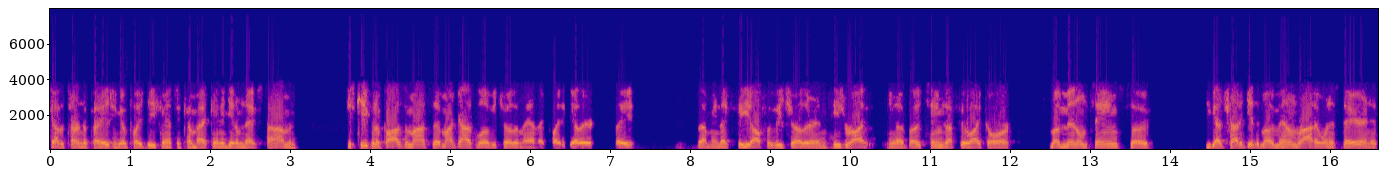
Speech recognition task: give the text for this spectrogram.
got to turn the page and go play defense and come back in and get them next time, and just keeping a positive mindset. My guys love each other, man. They play together. They, I mean, they feed off of each other, and he's right. You know, both teams I feel like are momentum teams, so you got to try to get the momentum, ride it when it's there, and if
